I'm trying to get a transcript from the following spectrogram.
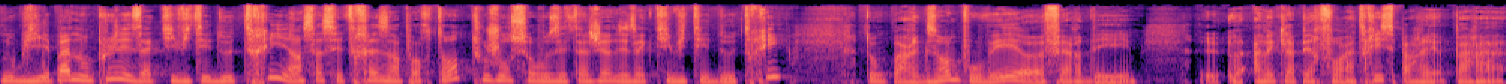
N'oubliez pas non plus les activités de tri, hein, ça c'est très important, toujours sur vos étagères des activités de tri. Donc par exemple, vous pouvez euh, faire des, euh, avec la perforatrice par, par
